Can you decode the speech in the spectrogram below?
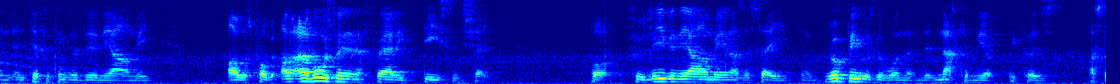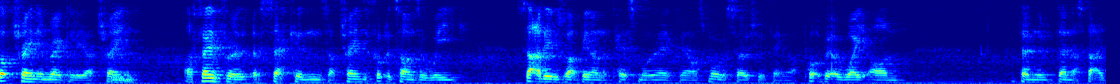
and, and different things I do in the army, I was probably, and I've always been in a fairly decent shape. But through leaving the army, and as I say, you know, rugby was the one that, that knackered me up because I stopped training regularly. I trained, I was playing for a, a seconds. I trained a couple of times a week. Saturday was about being on the piss more than anything else, more of a social thing. I put a bit of weight on. Then, the, then I started,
